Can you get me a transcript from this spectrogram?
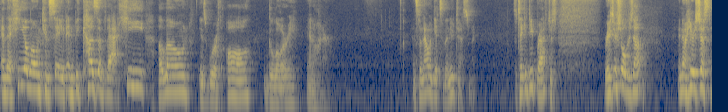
and that He alone can save. And because of that, He alone is worth all glory and honor. And so now we get to the New Testament. So take a deep breath, just raise your shoulders up. And now here's just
